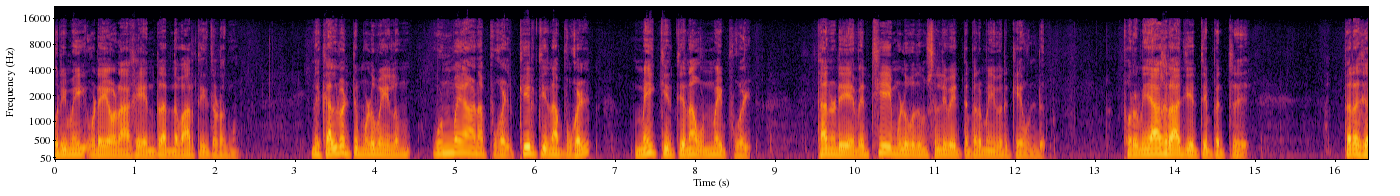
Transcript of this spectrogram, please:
உரிமை உடையவனாக என்று அந்த வார்த்தை தொடங்கும். இந்த கல்வெட்டு முழுமையிலும் உண்மையான புகழ் கீர்த்தினா புகழ் மெய்கீர்த்தினா உண்மை புகழ் தன்னுடைய வெற்றியை முழுவதும் சொல்லி வைத்த பெருமை இவருக்கே உண்டு. பொறுமையாக ராஜ்யத்தை பெற்று பிறகு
